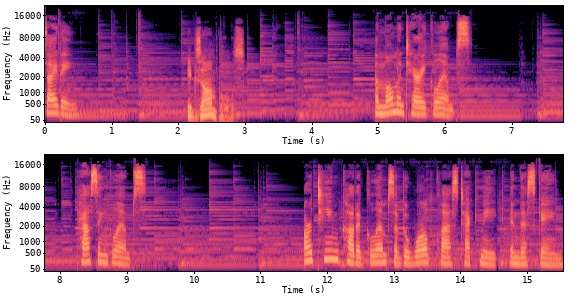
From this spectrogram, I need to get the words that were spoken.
Sighting. Examples A momentary glimpse. Passing glimpse. Our team caught a glimpse of the world class technique in this game.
